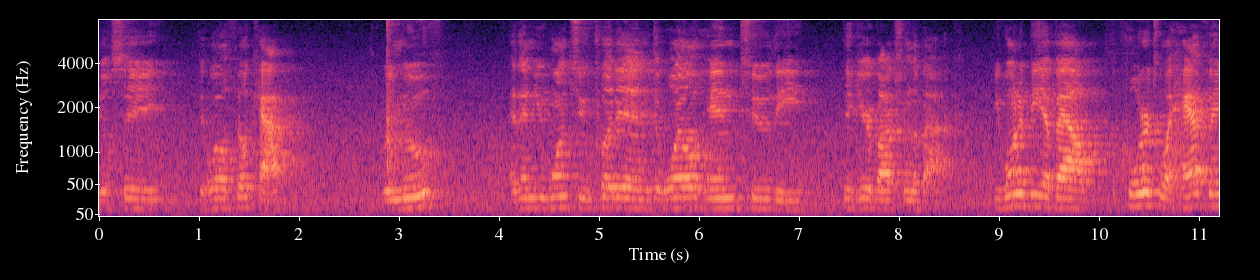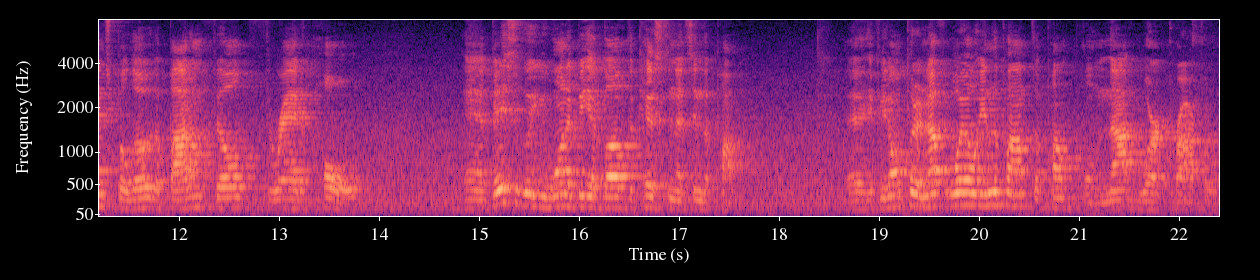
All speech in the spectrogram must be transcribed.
You'll see the oil fill cap. Remove, and then you want to put in the oil into the, the gearbox from the back. You want to be about a quarter to a half inch below the bottom fill thread hole. And basically you want to be above the piston that's in the pump. Uh, if you don't put enough oil in the pump, the pump will not work properly.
